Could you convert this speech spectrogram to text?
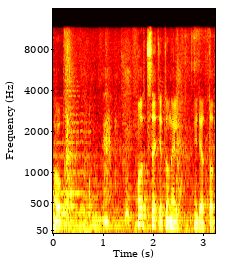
Оп. Вот, кстати, туннель идет тот.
